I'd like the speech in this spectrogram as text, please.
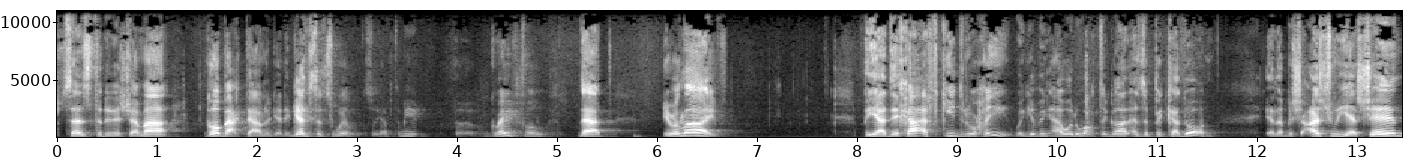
says to the neshama, go back down again against its will. So you have to be uh, grateful that you're alive. We're giving our ruach to God as a pikadon. אלא בשעה שהוא ישן,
